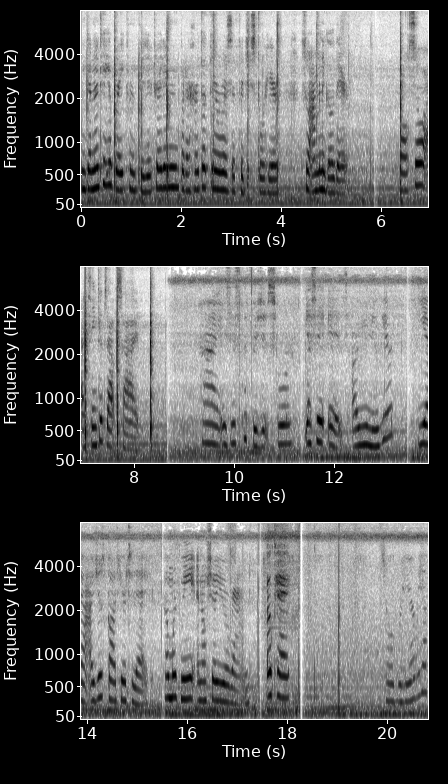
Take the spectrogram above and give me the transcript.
I'm gonna take a break from fidget trading, but I heard that there was a fidget store here, so I'm gonna go there. Also, I think it's outside. Hi, is this the fidget store? Yes, it is. Are you new here? Yeah, I just got here today. Come with me and I'll show you around. Okay. So over here we have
